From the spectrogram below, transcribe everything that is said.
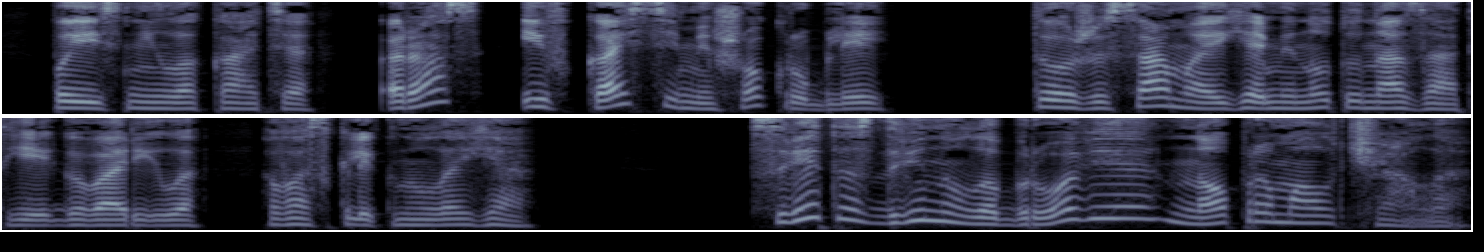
— пояснила Катя. «Раз — и в кассе мешок рублей». «То же самое я минуту назад ей говорила», — воскликнула я. Света сдвинула брови, но промолчала.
